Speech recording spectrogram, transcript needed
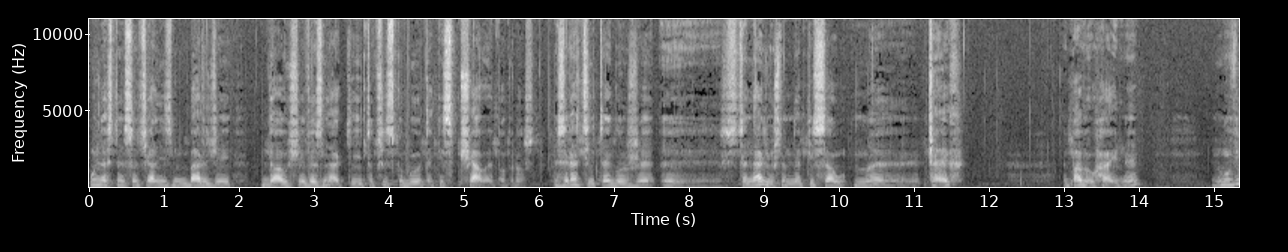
U nas ten socjalizm bardziej dał się we znaki i to wszystko było takie spsiałe po prostu. Z racji tego, że y, scenariusz nam napisał Czech, Paweł Hajny, mówi,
